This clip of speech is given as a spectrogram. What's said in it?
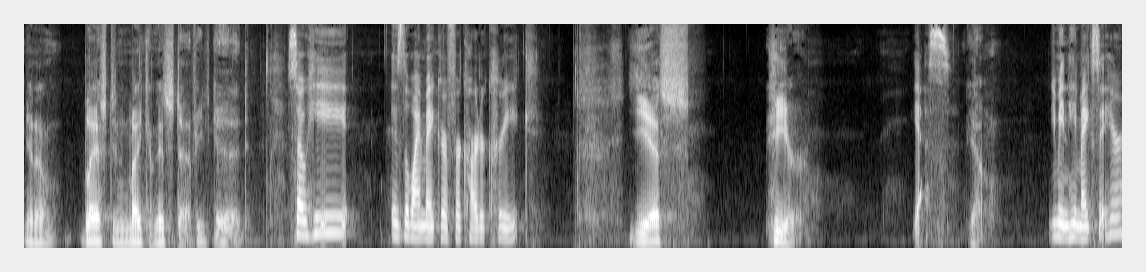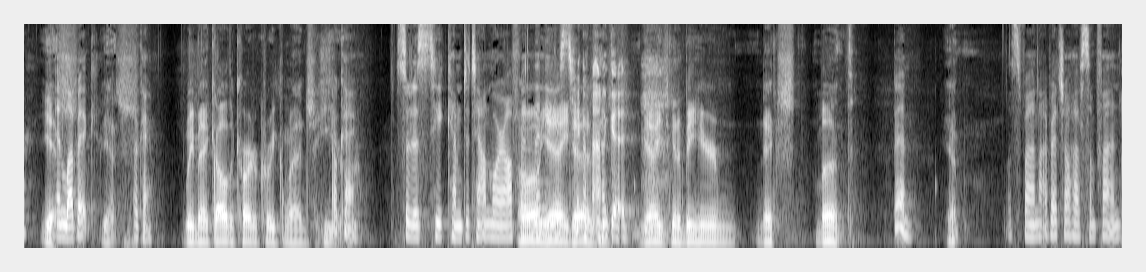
you know blessed in making this stuff. He's good. So he is the winemaker for Carter Creek. Yes, here, Yes. yeah, You mean he makes it here? yes, In Lubbock? Yes. Okay. We make all the Carter Creek wines here. Okay. So does he come to town more often Oh than yeah, he he used to? does. Good. Yeah, he's going to be here next month. Good. That's fun. I bet y'all have some fun.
